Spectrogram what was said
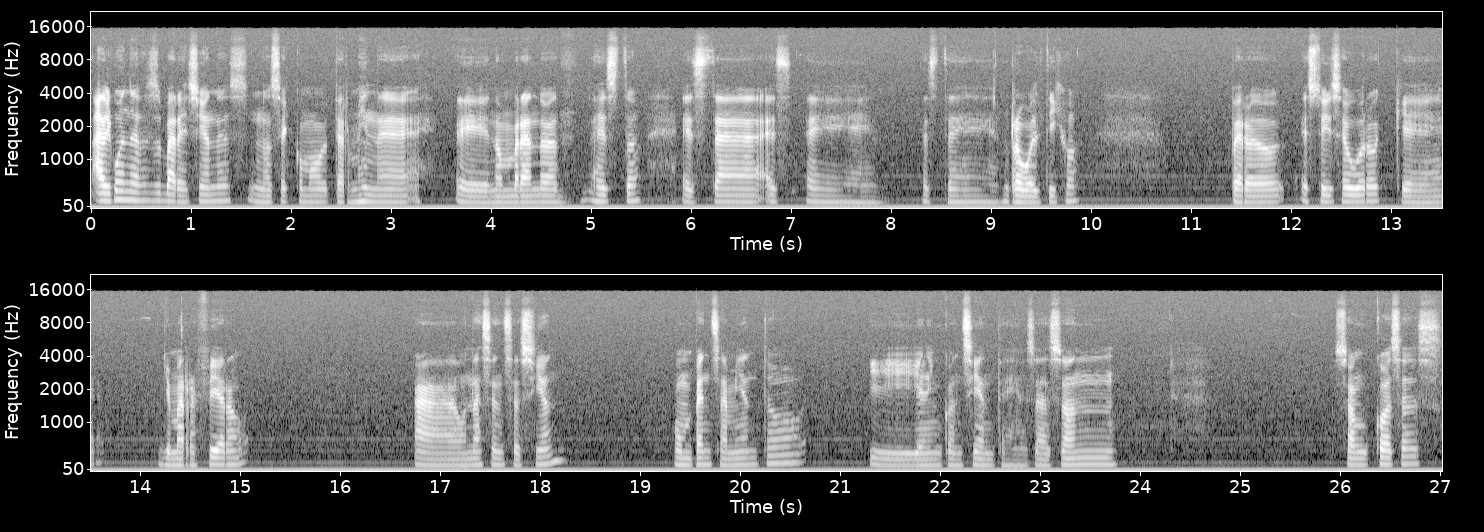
algunas variaciones, no sé cómo termine eh, nombrando esto, esta, es, eh, este revoltijo, pero estoy seguro que yo me refiero a una sensación, un pensamiento y el inconsciente, o sea, son son cosas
